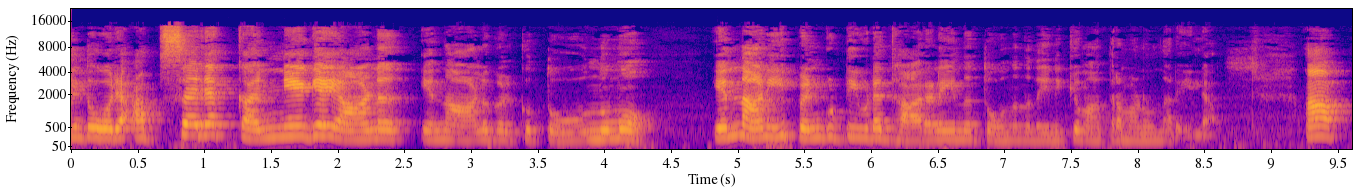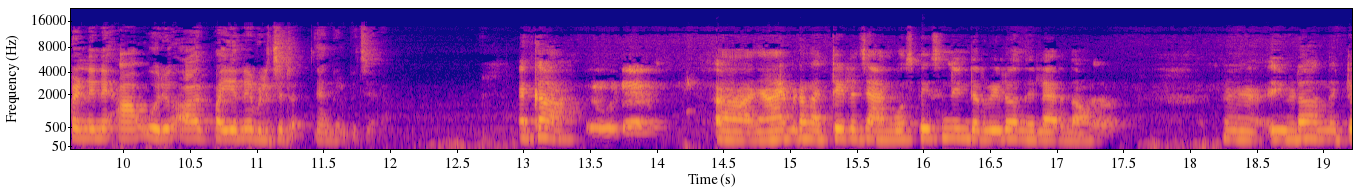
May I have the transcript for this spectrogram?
എന്തോ ഒരു അപ്സര കന്യകയാണ് എന്ന ആളുകൾക്ക് തോന്നുമോ എന്നാണ് ഈ പെൺകുട്ടിയുടെ ധാരണയെന്ന് തോന്നുന്നത് എനിക്ക് മാത്രമാണോ എന്നറിയില്ല. ആ പെണ്ണിനെ ആ ഒരു ആ പയ്യനെ വിളിച്ചിട്ട് ഞാൻ കേൾപ്പിച്ചു തരാം. അക്കാ ആ ഞാൻ ഇവിടെ മറ്റേ ജാങ്കോ സ്പേസിന്റെ ഇന്റർവ്യൂൽ വന്നില്ലായിരുന്നോ? ഇവിടെ വന്നിട്ട്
